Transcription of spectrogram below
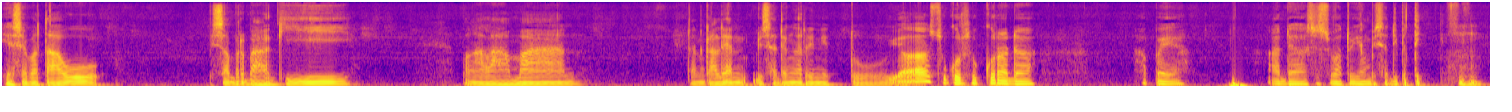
Ya siapa tahu bisa berbagi pengalaman dan kalian bisa dengerin itu. Ya syukur-syukur ada apa ya ada sesuatu yang bisa dipetik.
